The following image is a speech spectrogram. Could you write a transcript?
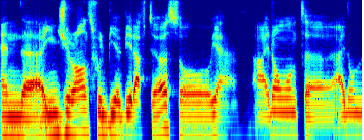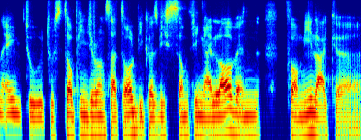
and uh, endurance will be a bit after. So yeah, I don't want uh, I don't aim to to stop endurance at all because this is something I love, and for me, like uh,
